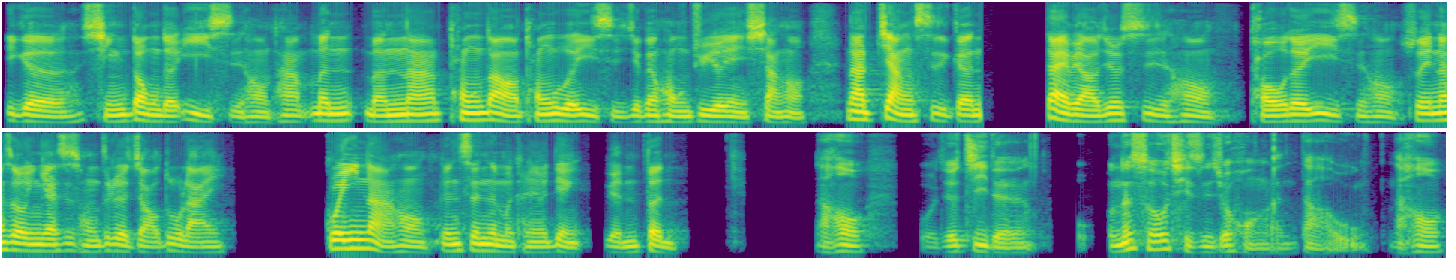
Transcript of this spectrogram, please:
一个行动的意思哈，它门门啊通道通路的意思就跟红车有点像哦。那将是跟代表就是吼头的意思吼，所以那时候应该是从这个角度来。归纳吼，跟深圳们可能有点缘分。然后我就记得，我那时候其实就恍然大悟。然后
